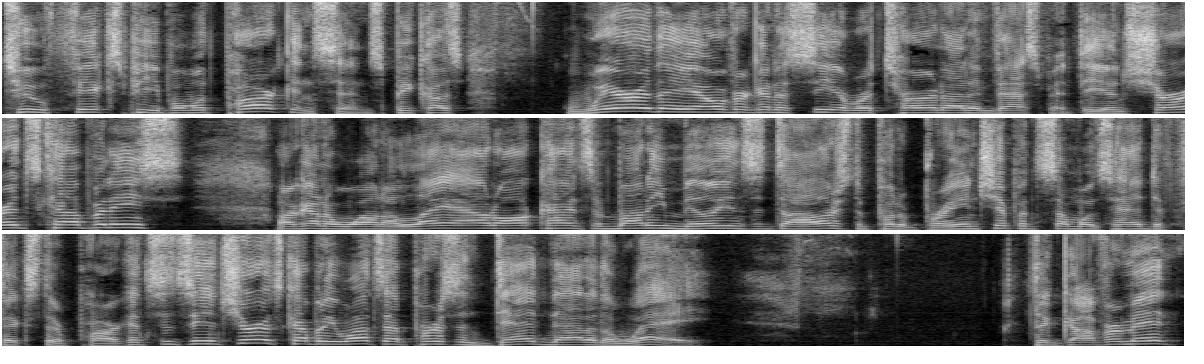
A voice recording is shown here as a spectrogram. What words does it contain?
to fix people with Parkinson's because where are they ever going to see a return on investment? The insurance companies are going to want to lay out all kinds of money, millions of dollars to put a brain chip in someone's head to fix their Parkinson's. The insurance company wants that person dead and out of the way the government.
